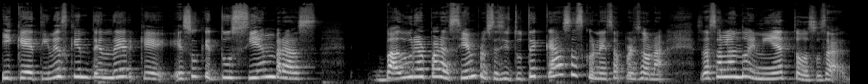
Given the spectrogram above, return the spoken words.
y que tienes que entender que eso que tú siembras va a durar para siempre. O sea, si tú te casas con esa persona, estás hablando de nietos, o sea,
